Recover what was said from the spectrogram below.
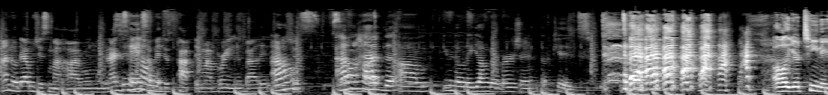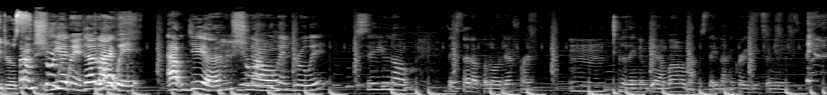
I know that was just my eye roll moment. I just See, had no. something just popped in my brain about it. It I was don't- just. I don't have the um, you know, the younger version of kids. All your teenagers. But I'm sure Yeah, you went through like- it. Um, yeah, I'm you sure you, know. went through it. See, you know, they set up a little different Mm. because they knew damn well not to say nothing crazy to me.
